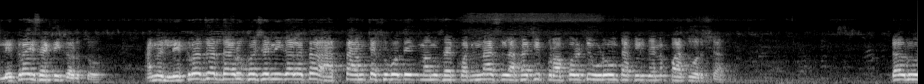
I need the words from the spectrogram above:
लेकराईसाठी करतो. आणि लेकरं जर दारू खोशा निघालं तर आत्ता आमच्यासोबत एक माणूस आहे पन्नास लाखाची प्रॉपर्टी उडवून टाकली त्यानं पाच वर्षात. दारू.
